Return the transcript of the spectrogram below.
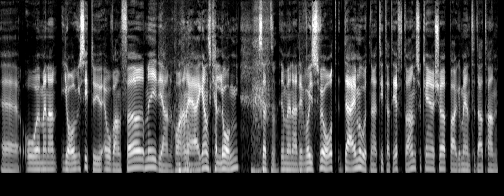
Eh, och jag menar, jag sitter ju ovanför midjan och han är ganska lång. Så att, jag menar, det var ju svårt. Däremot när jag tittat i efterhand så kan jag köpa argumentet att han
